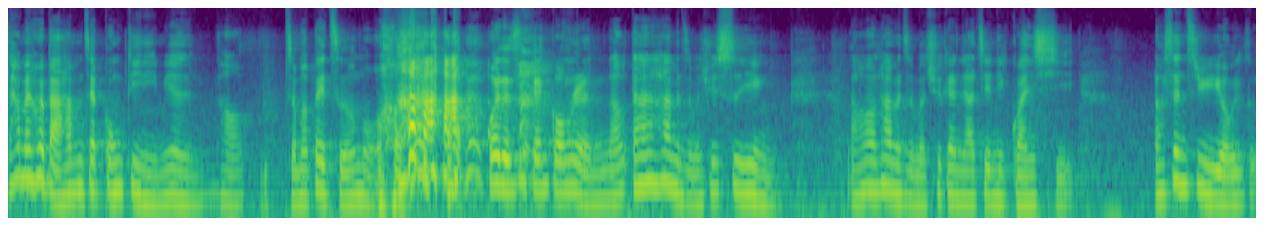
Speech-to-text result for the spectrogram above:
他们会把他们在工地里面好怎么被折磨，或者是跟工人，然后当然他们怎么去适应，然后他们怎么去跟人家建立关系。然后甚至于有一个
